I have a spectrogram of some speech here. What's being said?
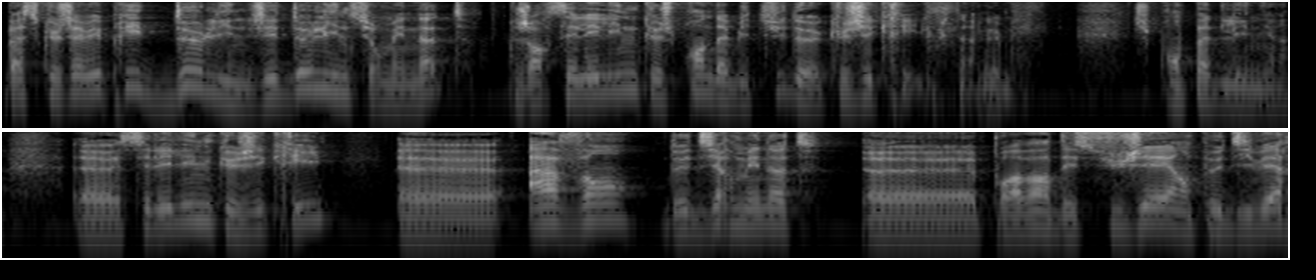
parce que j'avais pris deux lignes. J'ai deux lignes sur mes notes. Genre, c'est les lignes que je prends d'habitude, euh, que j'écris. Je prends pas de lignes. hein. Euh, c'est les lignes que j'écris euh, avant de dire mes notes, pour avoir des sujets un peu divers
